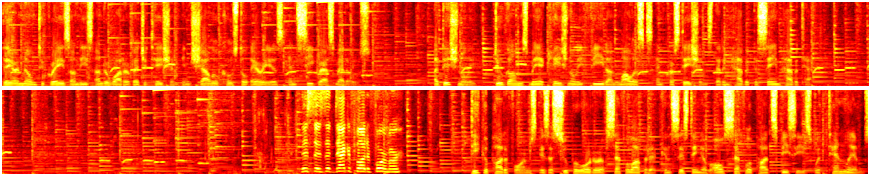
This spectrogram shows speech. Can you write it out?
They are known to graze on these underwater vegetation in shallow coastal areas and seagrass meadows. Additionally, dugongs may occasionally feed on mollusks and crustaceans that inhabit the same habitat. This is a Decapodiformer. Decapodiformes is a superorder of cephalopoda consisting of all cephalopod species with 10 limbs,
